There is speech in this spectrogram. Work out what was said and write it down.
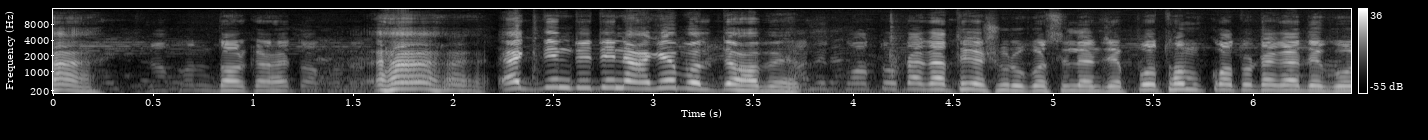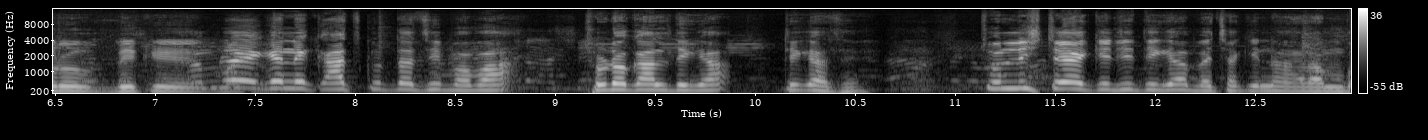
হ্যাঁ। যখন দরকার হয় তখন। হ্যাঁ হ্যাঁ। একদিন দুই দিন আগে বলতে হবে। আপনি কত টাকা থেকে শুরু করছিলেন যে প্রথম কত টাকা দিয়ে গরু বিক্রি আমরা এখানে কাজ করতেছি বাবা ছোট কাল থেকে ঠিক আছে? চল্লিশ টাকা কেজি থেকে বেচা কিনা আরম্ভ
